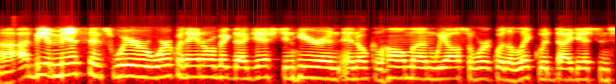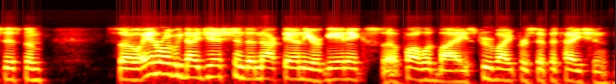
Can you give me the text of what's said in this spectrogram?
Uh, I'd be amiss since we're work with anaerobic digestion here in, in Oklahoma, and we also work with a liquid digestion system. So anaerobic digestion to knock down the organics, uh, followed by struvite precipitation,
